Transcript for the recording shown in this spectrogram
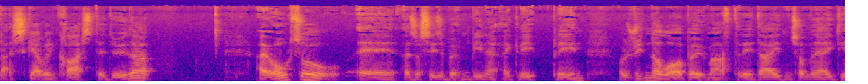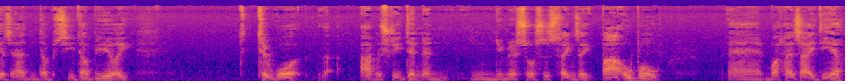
bit of skill and class to do that. I also, uh, as I says about him being a, a great brain, I was reading a lot about him after he died and some of the ideas he had in WCW, like to what I was reading in numerous sources, things like Battle Bowl uh, were his idea,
